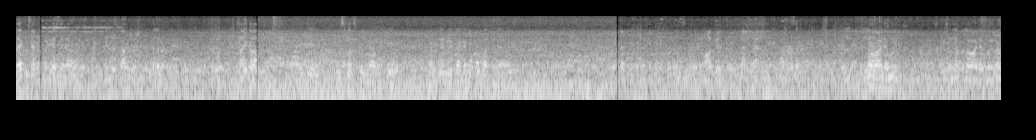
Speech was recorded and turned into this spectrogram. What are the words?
లేకుంటే అక్కడ అడిగేస్తారా బెంగళూరు కార్పొరేషన్ పిల్లలు సాయంకాలం ఇది మున్సిపల్ స్కూల్ కాబట్టి వాళ్ళ పేరు పెట్టాక ఎక్కువ బాధ్యత పిల్లవాడు ఎవరు చిన్న పిల్లవాడు ఎవరు కూడా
